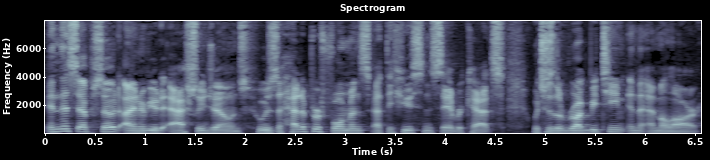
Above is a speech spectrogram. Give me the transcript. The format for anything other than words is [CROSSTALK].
In this episode, I interviewed Ashley Jones, who is the head of performance at the Houston Sabercats, which is a rugby team in the MLR.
